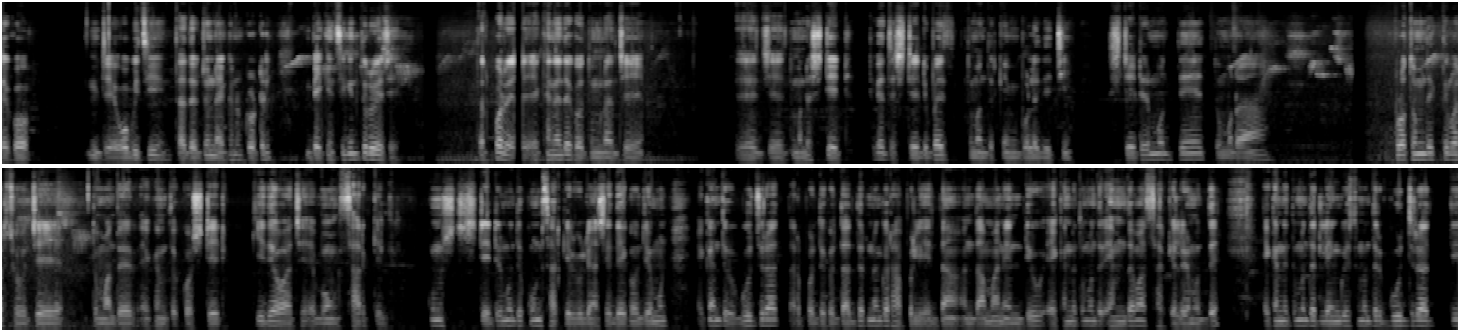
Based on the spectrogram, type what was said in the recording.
দেখো যে ওবিসি তাদের জন্য এখানে টোটাল ভ্যাকেন্সি কিন্তু রয়েছে। তারপরে এখানে দেখো তোমরা যে যে তোমাদের স্টেট ঠিক আছে? স্টেট ওয়াইজ তোমাদেরকে আমি বলে দিচ্ছি। স্টেটের মধ্যে তোমরা প্রথম দেখতে পাচ্ছ যে তোমাদের এখানে দেখো স্টেট কী দেওয়া আছে এবং সার্কেল কোন স্টেটের মধ্যে কোন সার্কেলগুলি আছে? দেখো যেমন এখান থেকে গুজরাট, তারপর দেখো দাদরনগর, হাপলি দামান এন্ড ডিউ এখানে তোমাদের আহমেদাবাদ সার্কেলের মধ্যে। এখানে তোমাদের ল্যাঙ্গুয়েজ তোমাদের গুজরাটি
